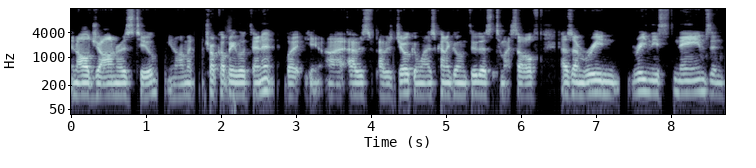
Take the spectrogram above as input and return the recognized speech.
in all genres too. You know, I'm a truck company lieutenant, but you know, I, I was I was joking when I was kind of going through this to myself as I'm reading reading these names and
